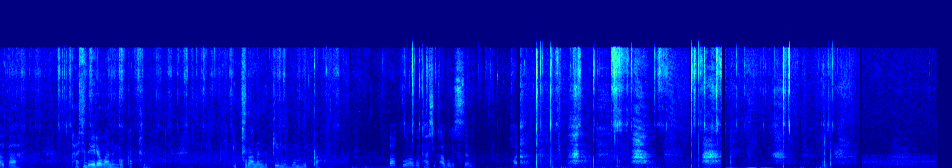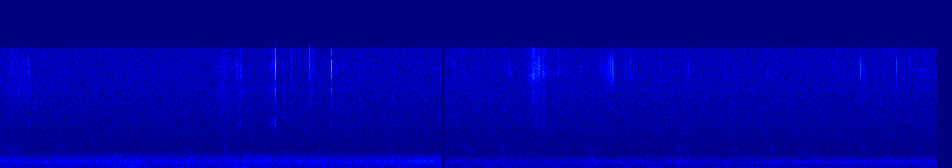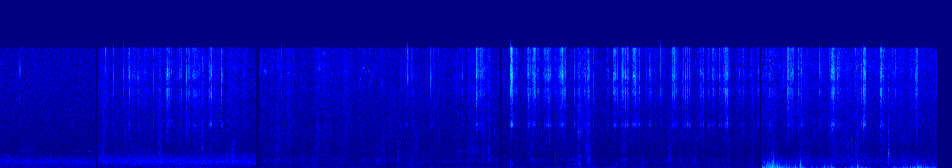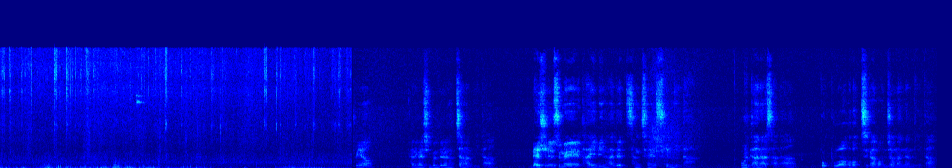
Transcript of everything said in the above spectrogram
올라갔다가 다시 내려가는 것 같은 이 불안한 느낌은 뭡니까? 빠꾸하고 다시 가보겠음. 고요 가능하신 분들은 합장합니다. 내쉬는 숨에 다이빙 하듯 상체 숙입니다. 우타나사나 복부와 허벅지가 먼저 만납니다.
